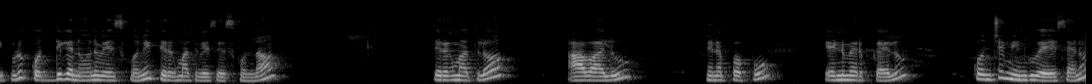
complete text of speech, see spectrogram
ఇప్పుడు కొద్దిగా నూనె వేసుకొని తిరగమాత వేసేసుకుందాం. తిరగమాతలో ఆవాలు మినప్పప్పు ఎండుమిరపకాయలు కొంచెం ఇంగు వేసాను.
